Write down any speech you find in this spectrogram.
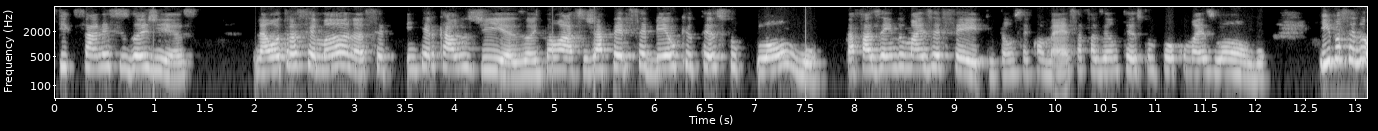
fixar nesses dois dias. Na outra semana, você intercala os dias. Ou então, ah, você já percebeu que o texto longo está fazendo mais efeito. Então, você começa a fazer um texto um pouco mais longo. E você não,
